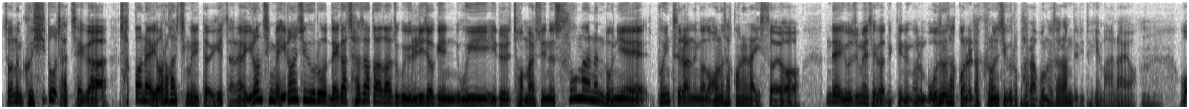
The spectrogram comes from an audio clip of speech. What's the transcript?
저는 그 시도 자체가 사건에 여러 가지 측면이 있다고 얘기했잖아요. 이런 측면 이런 식으로 내가 찾아가 가지고 윤리적인 우위를 점할 수 있는 수많은 논의의 포인트라는 건 어느 사건에나 있어요. 근데 요즘에 제가 느끼는 거는 모든 사건을 다 그런 식으로 바라보는 사람들이 되게 많아요. 음. 어,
